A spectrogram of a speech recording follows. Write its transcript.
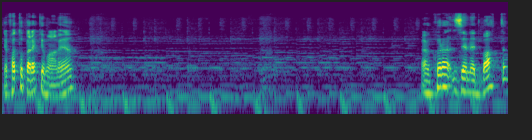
Mi ha fatto parecchio male, eh. Ancora Zened Bat.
